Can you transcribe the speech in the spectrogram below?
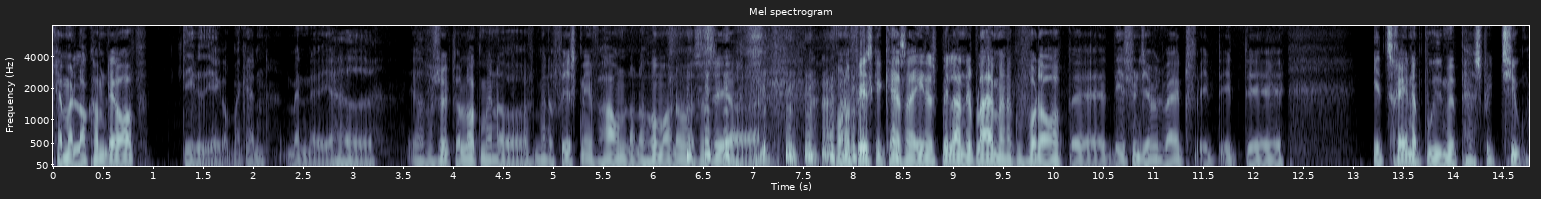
Kan man lokke ham derop? Det ved jeg ikke, om man kan, men øh, jeg havde... Jeg havde forsøgt at lokke med noget, med noget fisk ned fra havnen og noget hummer og noget, og så se og få nogle fiskekasser. En af spillerne, det plejer man at kunne få derop. Øh, det synes jeg vil være et, et, et, et, et trænerbud med perspektiv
